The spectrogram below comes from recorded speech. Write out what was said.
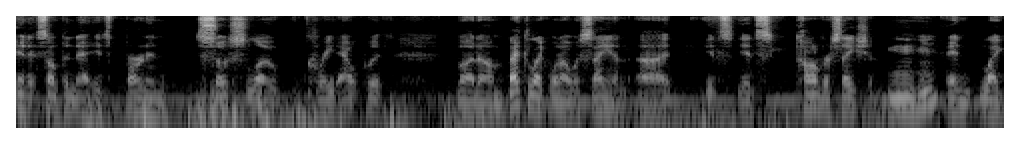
and it's something that it's burning so slow, great output. But um, back to like what I was saying, uh, it's it's conversation, Mm-hmm. and like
